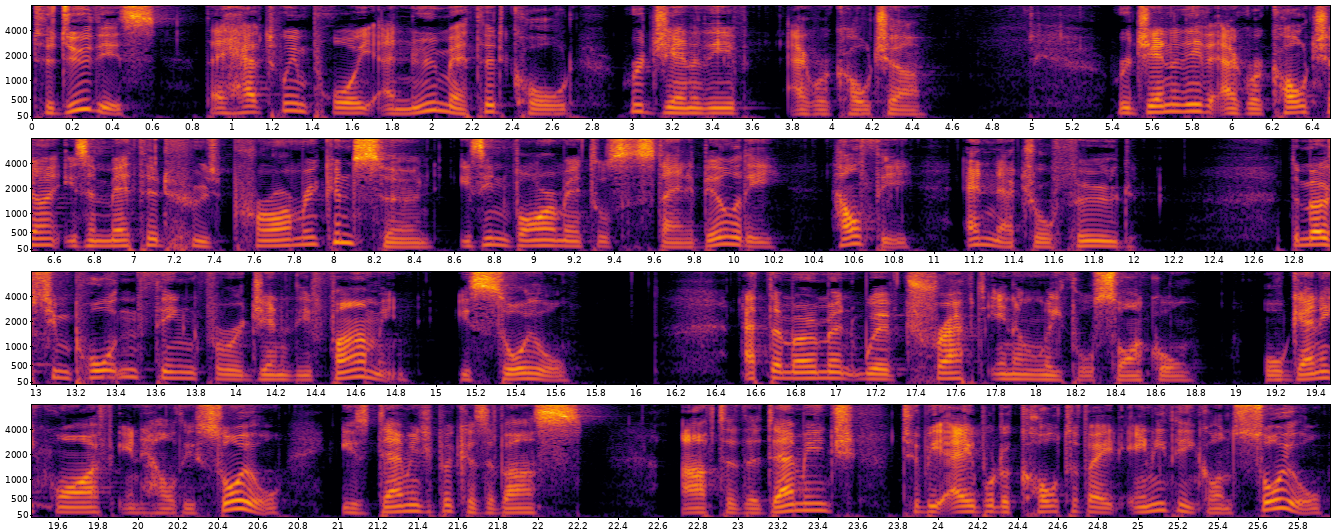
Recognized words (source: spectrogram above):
To do this, they have to employ a new method called regenerative agriculture. Regenerative agriculture is a method whose primary concern is environmental sustainability, healthy, and natural food. The most important thing for regenerative farming is soil. At the moment, we're trapped in a lethal cycle. Organic life in healthy soil is damaged because of us. After the damage, to be able to cultivate anything on soil,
